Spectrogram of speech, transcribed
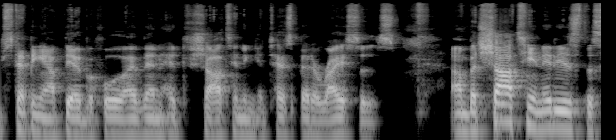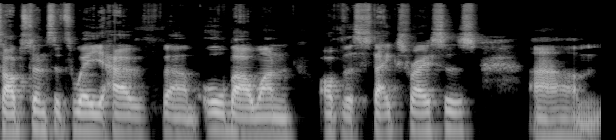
stepping out there before they then head to Sha Tin and contest better races. Um, but Sha Tin, it is the substance. It's where you have um, all bar one of the stakes races. Um,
